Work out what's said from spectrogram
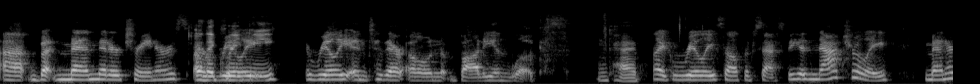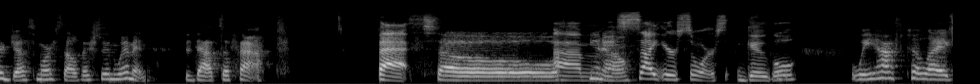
Uh, but men that are trainers Are are really, creepy? really into their own body and looks, Okay. like really self obsessed. Because naturally, men are just more selfish than women. That's a fact. Fact. So Um, you know, cite your source. Google. We have to like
